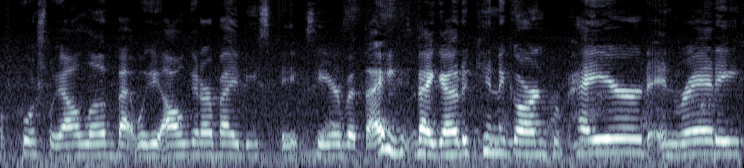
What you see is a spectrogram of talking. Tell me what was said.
Of course, we all love that we all get our babies fixed here, but they they go to kindergarten prepared and ready,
